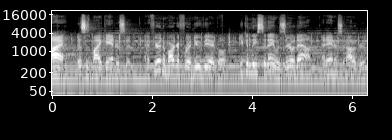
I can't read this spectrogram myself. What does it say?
Hi, this is Mike Anderson, and if you're in the market for a new vehicle, you can lease today with zero down at Anderson Auto Group.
